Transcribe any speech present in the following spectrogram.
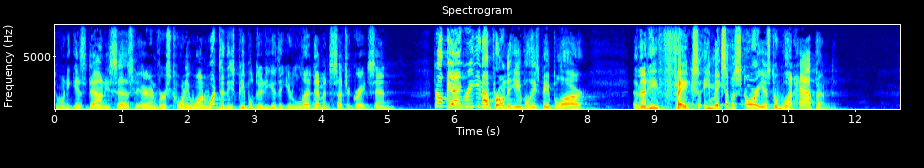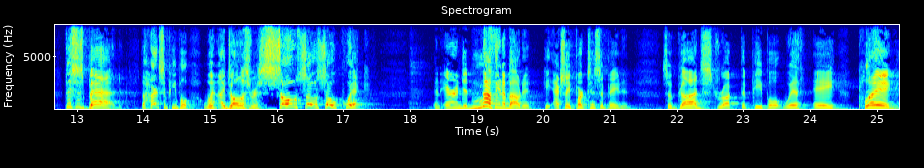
So when he gets down, he says to Aaron, verse 21, What did these people do to you that you led them into such a great sin? Don't be angry. You're not prone to evil these people are. And then he fakes, he makes up a story as to what happened. This is bad. The hearts of people went idolatrous so, so, so quick. And Aaron did nothing about it. He actually participated. So God struck the people with a plague.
